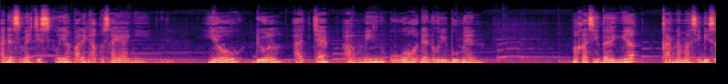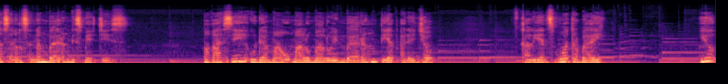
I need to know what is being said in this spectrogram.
Ada smecisku yang paling aku sayangi. Yo, Dul, Acep, Aming, Uwo, dan Uribumen. Makasih banyak karena masih bisa senang-senang bareng di smecis. Makasih udah mau malu-maluin bareng tiap ada job. Kalian semua terbaik. Yuk,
